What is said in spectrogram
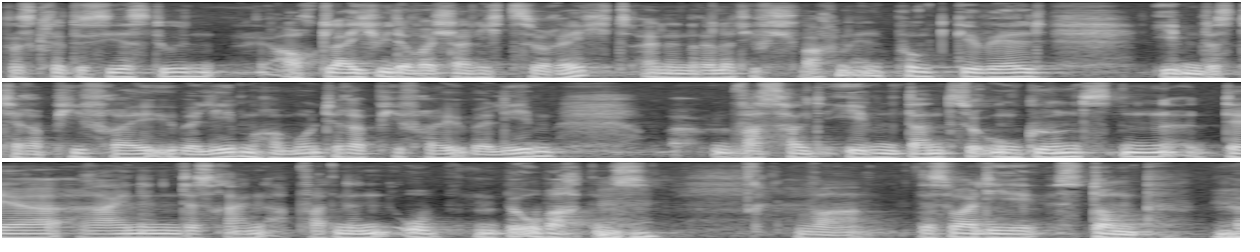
das kritisierst du auch gleich wieder wahrscheinlich zu Recht, einen relativ schwachen Endpunkt gewählt, eben das therapiefreie Überleben, hormontherapiefreie Überleben, was halt eben dann zu Ungunsten der reinen, des reinen abwartenden Beobachtens mhm. war. Das war die Stomp. Mhm.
